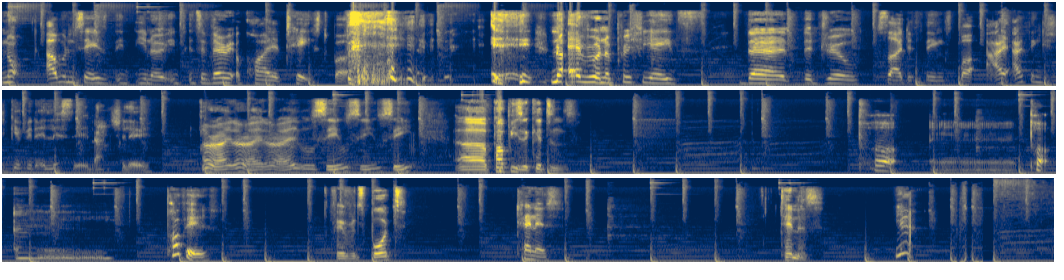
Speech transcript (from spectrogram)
Not, I wouldn't say it's, you know it, it's a very acquired taste, but not everyone appreciates the the drill side of things. But I I think you should give it a listen. Actually, All right, all right, all right. We'll see, we'll see, we'll see. Uh, puppies or kittens? uh, pot, um, poppies, Favorite sport? tennis. Tennis. Yeah,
